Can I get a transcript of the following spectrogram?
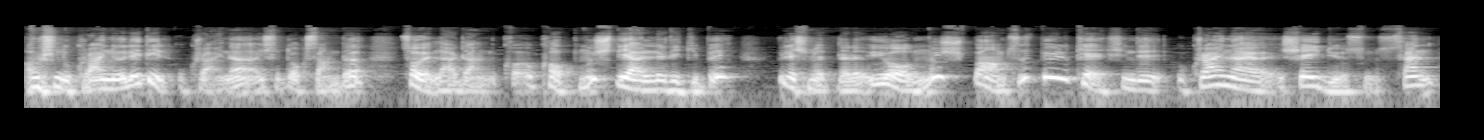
Ama şimdi Ukrayna öyle değil. Ukrayna işte 90'da Sovyetlerden kopmuş diğerleri gibi Birleşmiş Milletler'e üye olmuş bağımsız bir ülke. Şimdi Ukrayna'ya şey diyorsunuz sen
